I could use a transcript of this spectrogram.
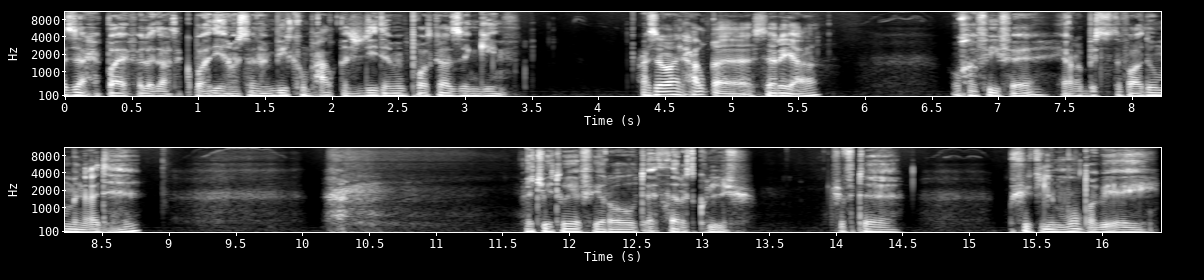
أعزائي أحبائي فلذاتك بعدين وسهلا بكم بحلقة جديدة من بودكاست زنقين حسوي الحلقة سريعة وخفيفة يا رب تستفادون من عدها. حكيت ويا فيرو وتأثرت كلش. شفته بشكل مو طبيعي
